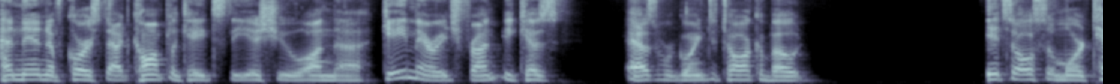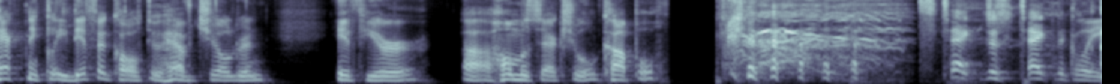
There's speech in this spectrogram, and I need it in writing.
And then, of course, that complicates the issue on the gay marriage front because, as we're going to talk about, it's also more technically difficult to have children if you're a homosexual couple. It's tech, just technically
